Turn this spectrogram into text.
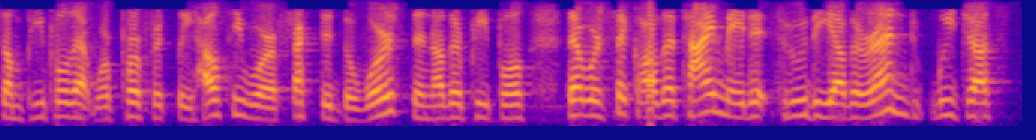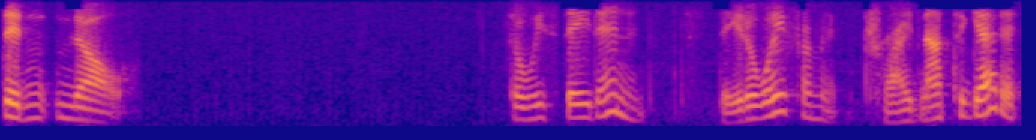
Some people that were perfectly healthy were affected the worst, and other people that were sick all the time made it through the other end. We just didn't know. So we stayed in and stayed away from it, tried not to get it.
